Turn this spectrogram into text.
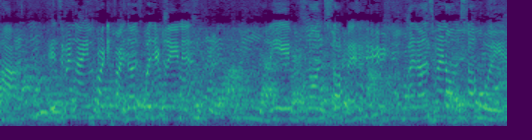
हाँ it's been nine forty five दस बजे ट्रेन है। और ये नॉन स्टॉप है। अनाउंसमेंट नॉन स्टॉप हो रही है।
